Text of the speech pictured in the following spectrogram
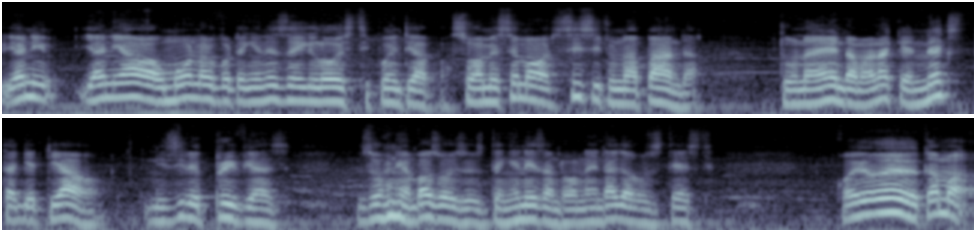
yani yani hawa umeona walivyotengeneza hii lowest point hapa. So wamesema sisi tunapanda tunaenda, maanake next target yao ni zile previous zoni ambazo walizozitengeneza, ndo wanaendaga kuzitest. Kwa hiyo wewe kama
